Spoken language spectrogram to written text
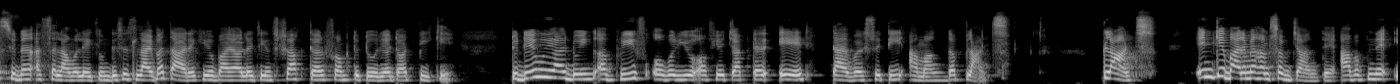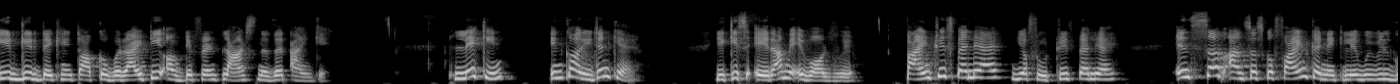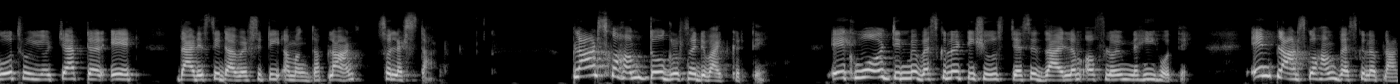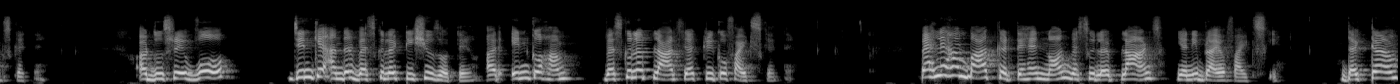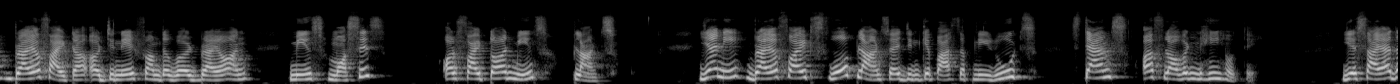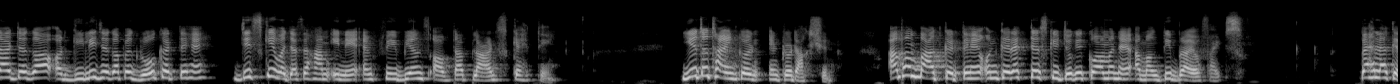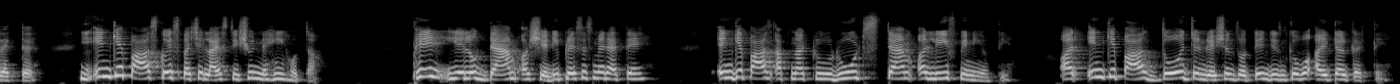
Student अस्सलाम वालेकुम this is Laiba Tariq your biology instructor from tutorial dot P K today we are doing a brief over of your chapter eight diversity among the plants plants इनके बारे में हम सब जानते हैं। आप अपने इर्द गिर्द देखें तो आपको वराइटी ऑफ़ डिफरेंट प्लांट्स नज़र आएँगे। लेकिन, इनका ओरिजन क्या है? ये किस एरा में इवॉल्व हुए? पाइन ट्रीज पहले आए या फ्रूट ट्रीज पहले आए? इन सब आंसर्स को फाइंड करने के लिए we will go through your chapter eight that is the diversity among the plants so let's start plants को हम दो ग्रुप्स में डिवाइड करते हैं। एक वो जिनमें वेस्कुलर टिश्यूज जैसे जाइलम और फ्लोइम नहीं होते। इन प्लांट्स को हम वेस्कुलर प्लांट्स कहते हैं। और दूसरे वो जिनके अंदर वेस्कुलर टिश्यूज होते हैं और इनको हम वेस्कुलर प्लांट्स या ट्रिकोफाइट्स कहते हैं। पहले हम बात करते हैं नॉन वेस्कुलर प्लांट्स यानी ब्रायोफाइट्स की। The term bryophyta originate from the word bryon means mosses और फाइटॉन मीन्स प्लांट्स यानी ब्रायोफाइट्स वो प्लांट्स है जिनके पास अपनी रूट्स स्टेम्स और फ्लावर नहीं होते। ये सायादार जगह और गीली जगह पर ग्रो करते हैं, जिसकी वजह से हम इन्हें एम्फीबियंस ऑफ़ द प्लांट्स कहते हैं। ये तो था इनका इंट्रोडक्शन अब हम बात करते हैं उन कैरेक्टर्स की जो कि कॉमन है अमंग दी ब्रायोफाइट्स पहला कैरेक्टर इनके पास कोई स्पेशलाइज टिश्यू नहीं होता। फिर ये लोग डैम और शेडी प्लेसेस में रहते हैं। इनके पास अपना ट्रू रूट स्टेम और लीफ भी नहीं होती। और इनके पास दो जनरेशन होते हैं जिनको वो अल्टर करते हैं।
